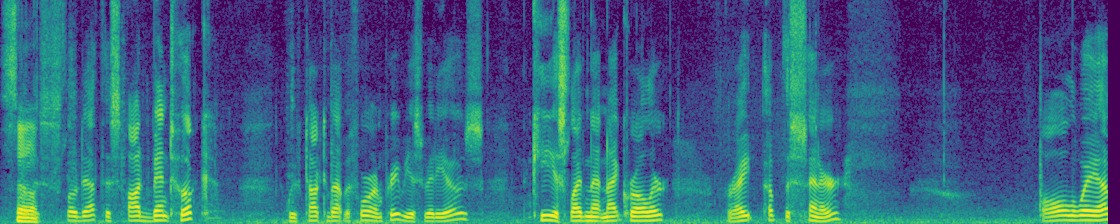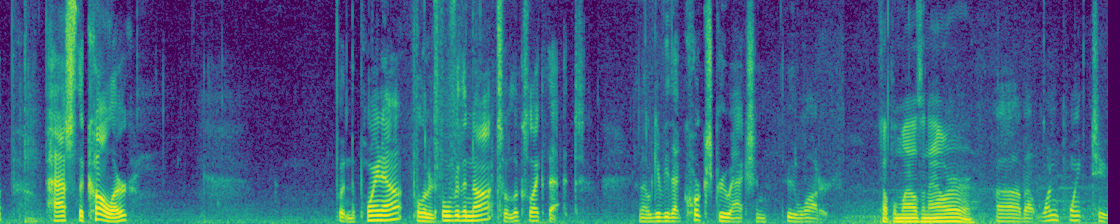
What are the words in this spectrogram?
So, This slow death, this odd bent hook we've talked about before on previous videos. Key is sliding that night crawler right up the center, all the way up past the collar, putting the point out, pulling it over the knot so it looks like that. And that'll give you that corkscrew action through the water. a couple miles an hour. Uh, about 1.2.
